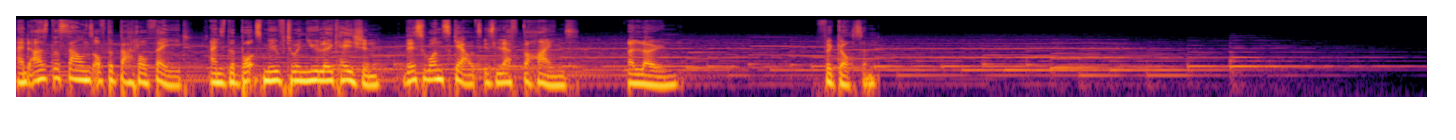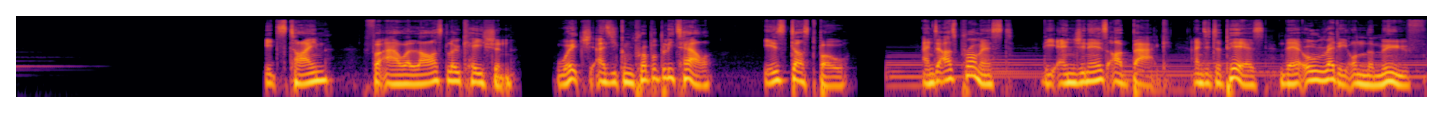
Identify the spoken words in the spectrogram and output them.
And as the sounds of the battle fade and the bots move to a new location, this one scout is left behind, alone, forgotten. It's time for our last location which, as you can probably tell, is Dust Bowl. And as promised, the engineers are back, and it appears they're already on the move.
